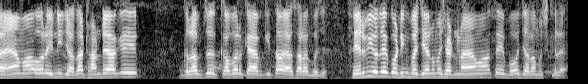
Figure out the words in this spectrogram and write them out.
ਆਇਆ ਵਾਂ ਔਰ ਇੰਨੀ ਜ਼ਿਆਦਾ ਠੰਡ ਆ ਕਿ ਗਲਵਜ਼ ਕਵਰ ਕੈਪ ਕੀਤਾ ਹੋਇਆ ਸਾਰਾ ਕੁਝ। ਫਿਰ ਵੀ ਉਹਦੇ ਅਕੋਰਡਿੰਗ ਬੱਚਿਆਂ ਨੂੰ ਮੈਂ ਛੱਡਣ ਆਇਆ ਵਾਂ ਤੇ ਬਹੁਤ ਜ਼ਿਆਦਾ ਮੁਸ਼ਕਿਲ ਹੈ।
